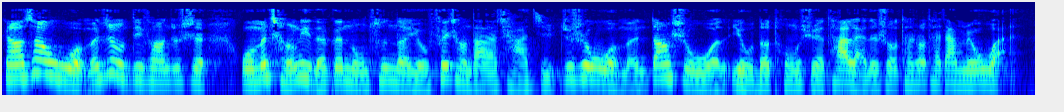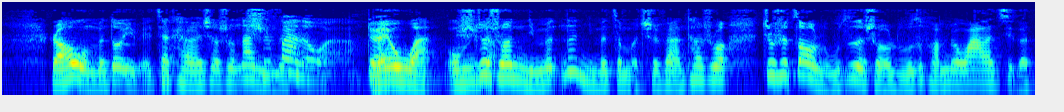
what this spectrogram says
然后像我们这种地方，就是我们城里的跟农村的有非常大的差距。就是我们当时我有的同学他来的时候，他说他家没有碗，然后我们都以为在开玩笑说那你吃们饭的碗啊，没有碗，我们就说你们那你们怎么吃饭？他说就是造炉子的时候，炉子旁边挖了几个。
